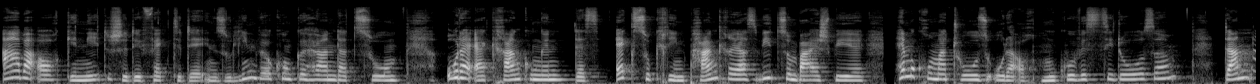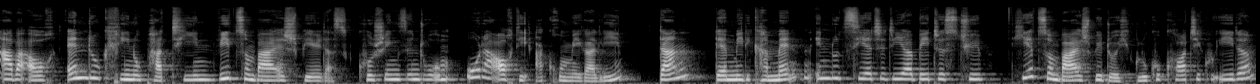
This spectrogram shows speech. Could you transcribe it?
Aber auch genetische Defekte der Insulinwirkung gehören dazu oder Erkrankungen des exokrinen Pankreas, wie zum Beispiel Hämochromatose oder auch Mukoviszidose. Dann aber auch Endokrinopathien, wie zum Beispiel das Cushing-Syndrom oder auch die Akromegalie. Dann der medikamenteninduzierte Diabetes-Typ, hier zum Beispiel durch Glukokortikoide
